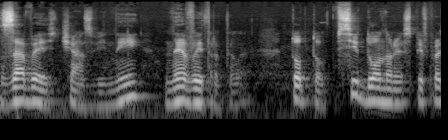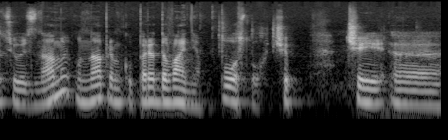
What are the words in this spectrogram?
за весь час війни не витратили. Тобто всі донори співпрацюють з нами у напрямку передавання послуг чи, чи е,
